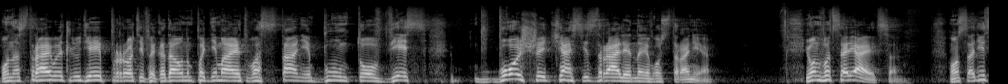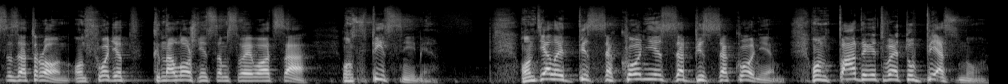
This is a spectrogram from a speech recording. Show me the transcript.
Он настраивает людей против. И когда он поднимает восстание, бунт, то весь, большая часть Израиля на его стороне. И он воцаряется. Он садится за трон, он входит к наложницам своего отца, он спит с ними. Он делает беззаконие за беззаконием. Он падает в эту бездну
